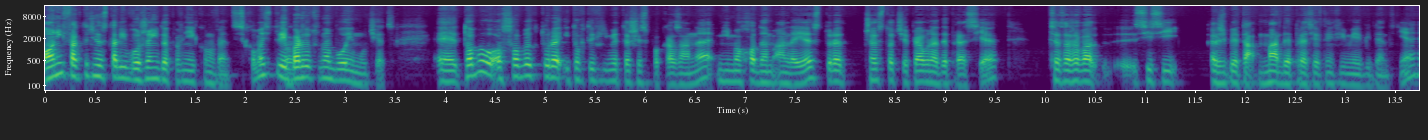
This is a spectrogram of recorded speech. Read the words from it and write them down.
oni faktycznie zostali włożeni do pewnej konwencji, z konwencji, której Tak. bardzo trudno było im uciec. E, To były osoby, które, i to w tym filmie też jest pokazane, mimochodem, ale jest, które często cierpiały na depresję. Cesarzowa y, Sisi Elżbieta ma depresję w tym filmie ewidentnie.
